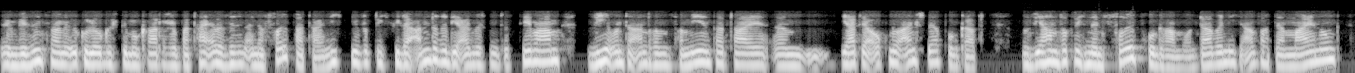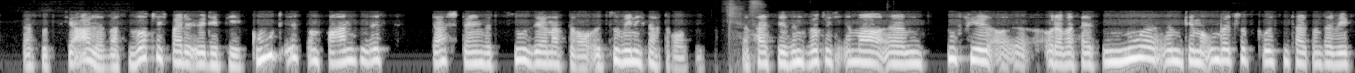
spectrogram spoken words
ähm, wir sind zwar eine ökologisch-demokratische Partei, aber wir sind eine Vollpartei, nicht wie wirklich viele andere, die ein bestimmtes Thema haben, wie unter anderem Familienpartei, die hat ja auch nur einen Schwerpunkt gehabt. Und wir haben wirklich ein Vollprogramm. Und da bin ich einfach der Meinung, das Soziale, was wirklich bei der ÖDP gut ist und vorhanden ist, das stellen wir zu sehr nach draußen, äh, zu wenig nach draußen. Das heißt, wir sind wirklich immer ähm, zu viel äh, oder was heißt nur im Thema Umweltschutz größtenteils unterwegs.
